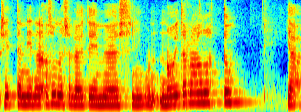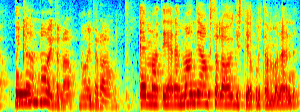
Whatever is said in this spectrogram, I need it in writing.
sitten niiden asunnossa löytyi myös niin kuin, noitaraamattu. Ja, Mikä on noita, noita raamattu? En mä tiedä. Mä en tiedä, onko täällä oikeasti joku tämmöinen,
